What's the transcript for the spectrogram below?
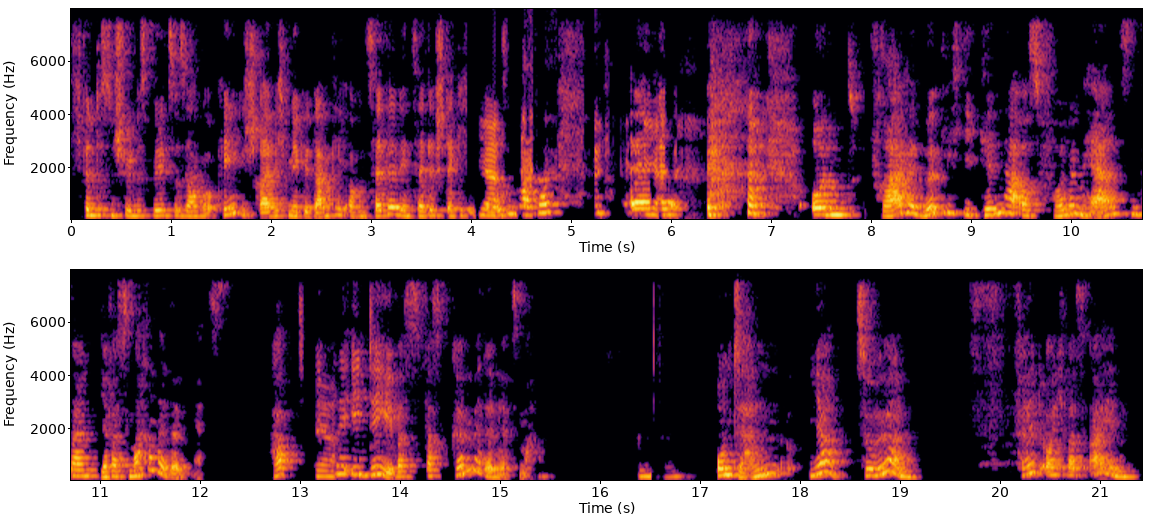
ich finde es ein schönes Bild zu sagen, okay, die schreibe ich mir gedanklich auf einen Zettel, den Zettel stecke ich in die ja. Hosentasche. Äh, Und frage wirklich die Kinder aus vollem Herzen dann, ja, was machen wir denn jetzt? Habt ihr Ja. eine Idee? Was, was können wir denn jetzt machen? Mhm. Und dann, ja, zu hören. Fällt euch was ein?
